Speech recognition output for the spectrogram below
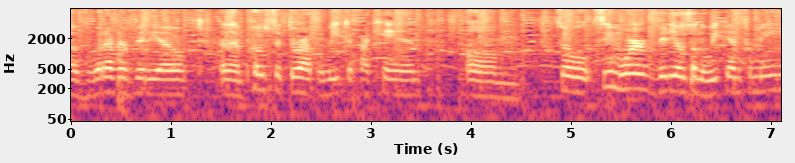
of whatever video, and then post it throughout the week if I can. Um, so see more videos on the weekend for me.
